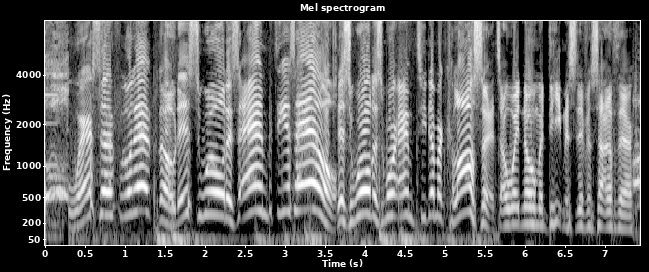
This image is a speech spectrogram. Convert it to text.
Where's everyone at, though? This world is empty as hell. This world is more empty than my closet. Oh, wait, no, my demons live inside of there.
